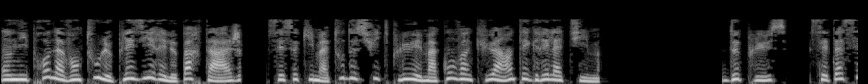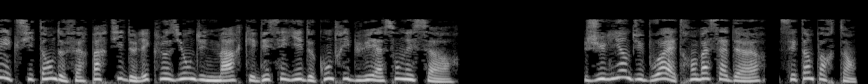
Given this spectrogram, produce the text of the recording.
On y prône avant tout le plaisir et le partage, c'est ce qui m'a tout de suite plu et m'a convaincu à intégrer la team. De plus, c'est assez excitant de faire partie de l'éclosion d'une marque et d'essayer de contribuer à son essor. Julien Dubois être ambassadeur, c'est important.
